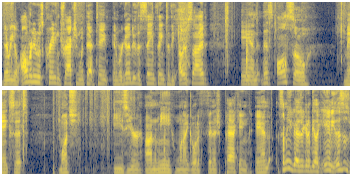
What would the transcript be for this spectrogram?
There we go. All we're doing is creating traction with that tape, and we're going to do the same thing to the other side. And this also makes it much easier on me when I go to finish packing. And some of you guys are going to be like, Andy, this is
